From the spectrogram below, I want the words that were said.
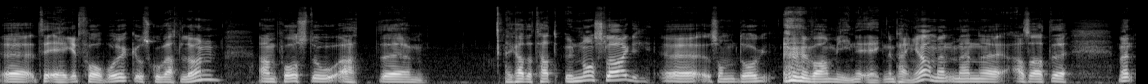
eh, til eget forbruk og skulle vært lønn. Han påsto at eh, jeg hadde tatt underslag, eh, som dog var mine egne penger. Men, men, eh, altså at, eh, men,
